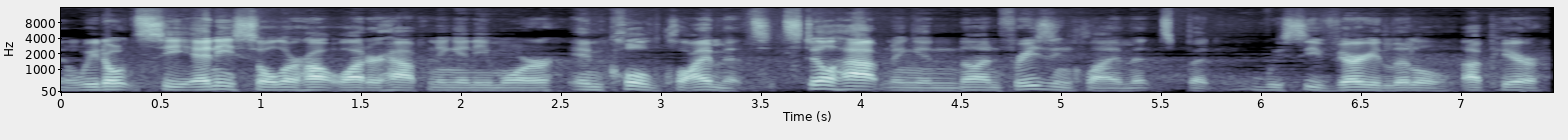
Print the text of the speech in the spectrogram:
And we don't see any solar hot water happening anymore in cold climates. It's still happening in non freezing climates, but we see very little up here.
